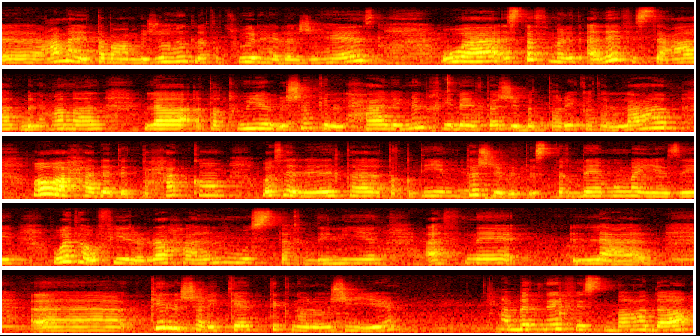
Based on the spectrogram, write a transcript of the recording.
عملت طبعا بجهد لتطوير هذا الجهاز واستثمرت آلاف الساعات بالعمل لتطوير بشكل الحالي من خلال تجربة طريقة اللعب ووحدات التحكم وسلالتها لتقديم تجربة استخدام مميزة وتوفير الراحة للمستخدمين أثناء اللعب. آه، كل الشركات التكنولوجية عم بتنافس بعضها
